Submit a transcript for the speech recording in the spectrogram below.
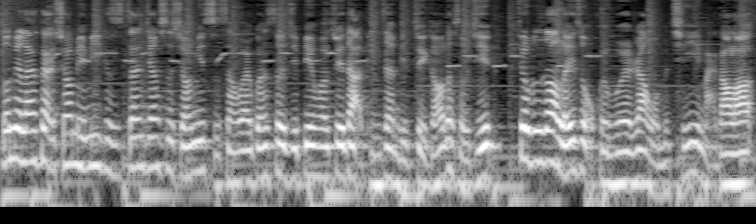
总体来看，小米 Mix 三将是小米史上外观设计变化最大、屏占比最高的手机，就不知道雷总会不会让我们轻易买到了。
